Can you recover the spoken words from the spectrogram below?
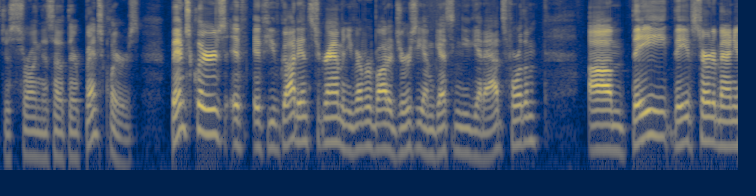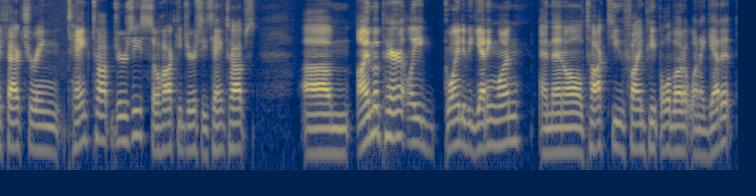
just throwing this out there, bench clears. Bench clears, if if you've got Instagram and you've ever bought a jersey, I'm guessing you get ads for them. Um, they they've started manufacturing tank top jerseys, so hockey jersey tank tops. Um, I'm apparently going to be getting one and then I'll talk to you, find people about it when I get it.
